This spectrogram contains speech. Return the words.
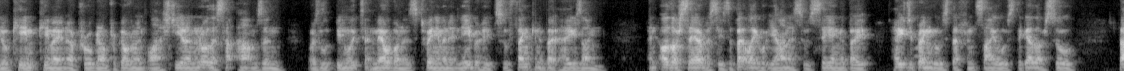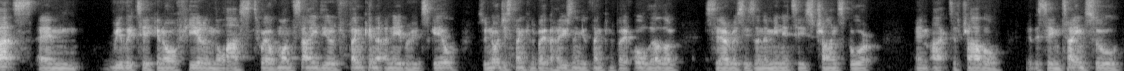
know, came came out in our program for government last year. And I know this happens in or has been looked at in Melbourne as 20 minute neighbourhoods. So thinking about housing and other services, a bit like what Yanis was saying about how do you bring those different silos together. So that's um, really taken off here in the last 12 months. The idea of thinking at a neighbourhood scale. So not just thinking about the housing, you're thinking about all the other services and amenities, transport, um, active travel at the same time. So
